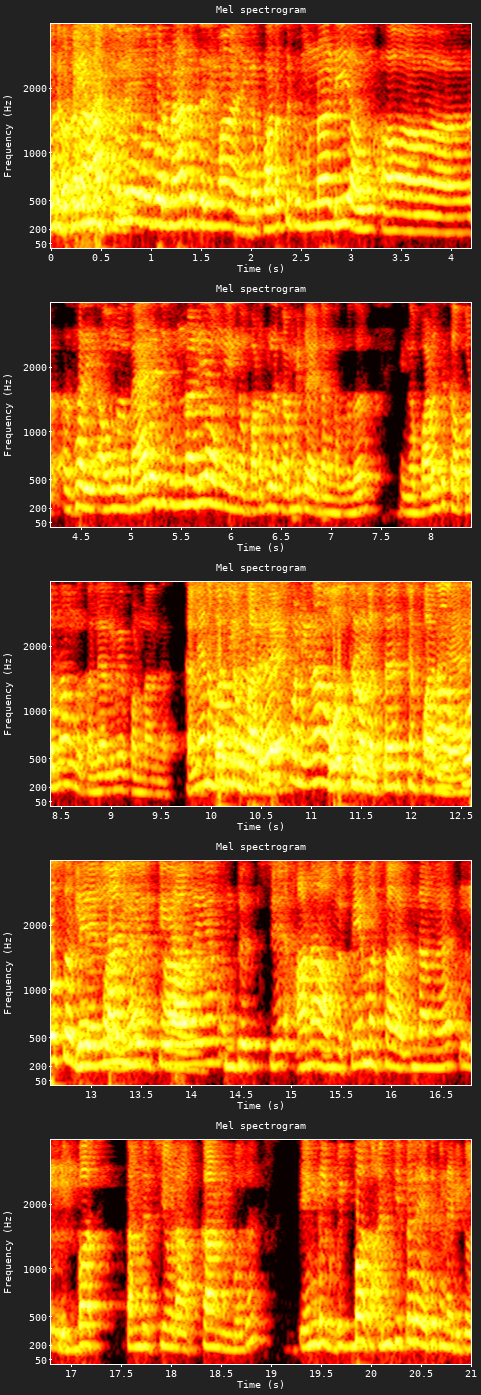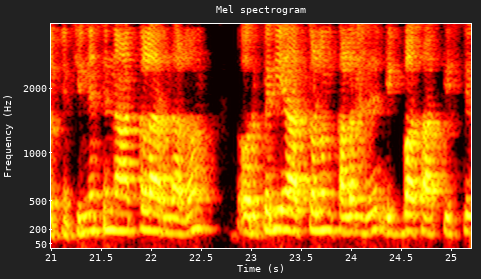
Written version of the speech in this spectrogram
உங்களுக்கு ஒரு மேட்டர் தெரியுமா? எங்க படத்துக்கு முன்னாடி அவங்க சாரி அவங்க மேரேஜுக்கு முன்னாடி அவங்க எங்க படத்துல கமிட் ஆயிட்டாங்க பிரதர் எங்க படத்துக்கு அப்புறம் தான் அவங்க கல்யாணமே பண்ணாங்க. கல்யாண வருஷம் பாருங்க. சர்ச் பண்ணீங்கன்னா போஸ்டரோட சர்ச்ச பாருங்க. போஸ்டர் இதெல்லாம் இயற்கையாவே வந்துச்சு ஆனா அவங்க ஃபேமஸா இருந்தாங்க. பிக் பாஸ் தங்கச்சியோட அக்கான்னும் போது எங்களுக்கு பிக் பாஸ் அஞ்சு பேரை எதுக்கு நடிக்க வச்சோம்? சின்ன சின்ன ஆட்களா இருந்தாலும் ஒரு பெரிய ஆட்களும் கலந்து பிக் பாஸ் ஆர்டிஸ்ட்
